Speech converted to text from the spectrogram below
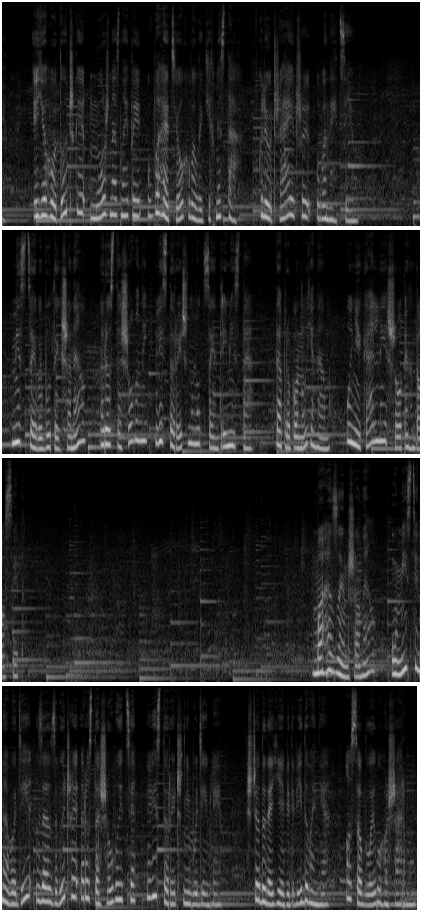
Його точки можна знайти в багатьох великих містах, включаючи Венецію. Місцевий бутик Шанел розташований в історичному центрі міста та пропонує нам унікальний шопінг досвід. Магазин Шанел у місті на воді зазвичай розташовується в історичній будівлі, що додає відвідування особливого шарму.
